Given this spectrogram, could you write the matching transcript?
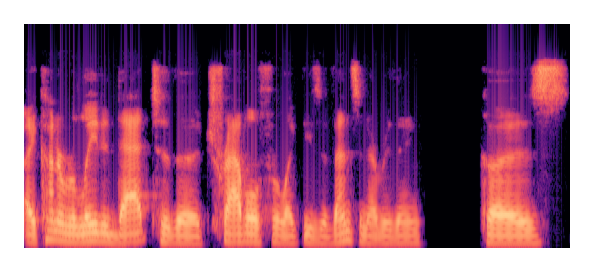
I kind of related that to the travel for like these events and everything, because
